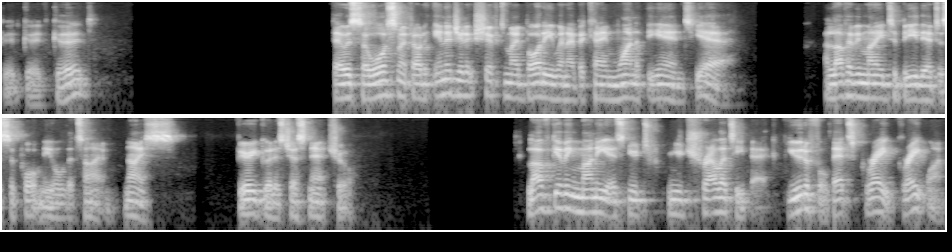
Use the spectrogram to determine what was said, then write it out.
Good, good, good. That was so awesome. I felt an energetic shift in my body when I became one at the end. Yeah. I love having money to be there to support me all the time. Nice. Very good. It's just natural. Love giving money as neut neutrality back. Beautiful. That's great. Great one.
